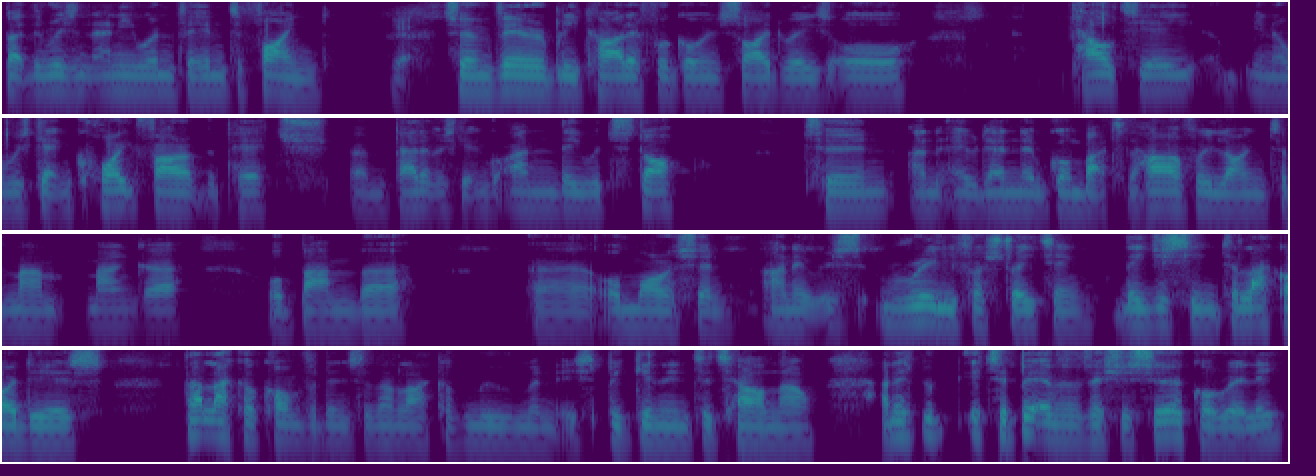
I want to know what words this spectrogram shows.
but there isn't anyone for him to find. Yeah. So invariably, Cardiff were going sideways, or Peltier, you know, was getting quite far up the pitch, and Bennett was getting, and they would stop, turn, and it would end up going back to the halfway line to Man- Manga or Bamba uh, or Morrison, and it was really frustrating. They just seemed to lack ideas. That lack of confidence and the lack of movement is beginning to tell now, and it's it's a bit of a vicious circle, really.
